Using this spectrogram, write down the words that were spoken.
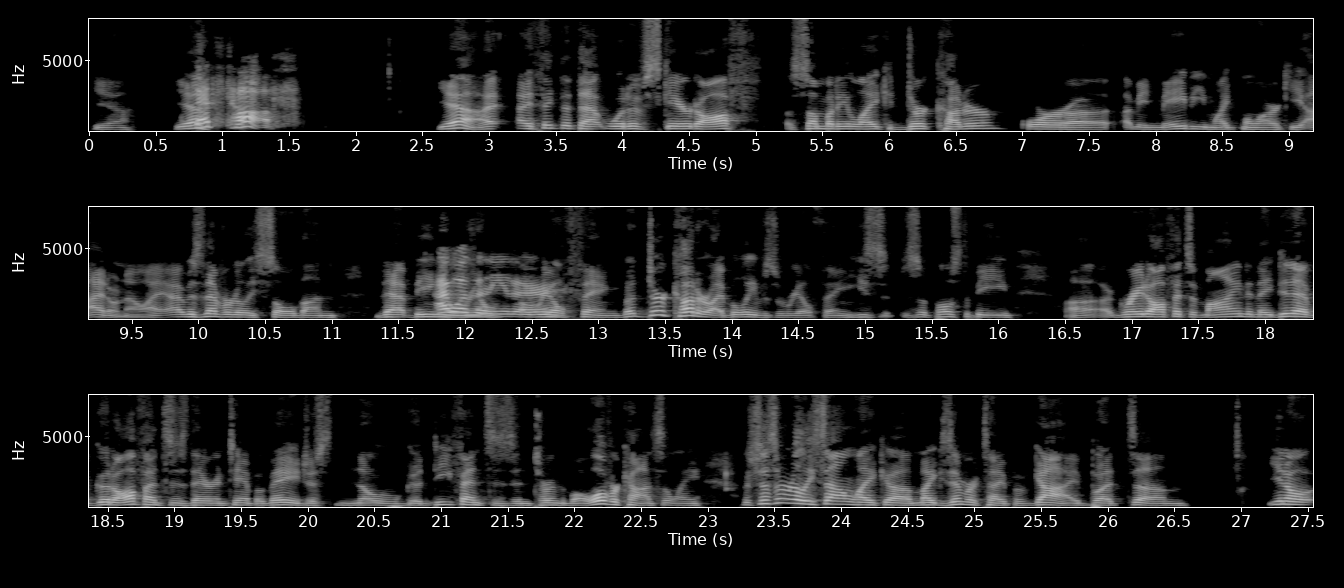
Yeah. Yeah. That's tough. Yeah. I, I think that that would have scared off somebody like Dirk Koetter or, uh, I mean, maybe Mike Mularkey. I don't know. I, I was never really sold on that being I a, wasn't real, either. a real thing. But Dirk Koetter, I believe, is a real thing. He's supposed to be uh, a great offensive mind, and they did have good offenses there in Tampa Bay, just no good defenses and turn the ball over constantly, which doesn't really sound like a Mike Zimmer type of guy. But, um, you know,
